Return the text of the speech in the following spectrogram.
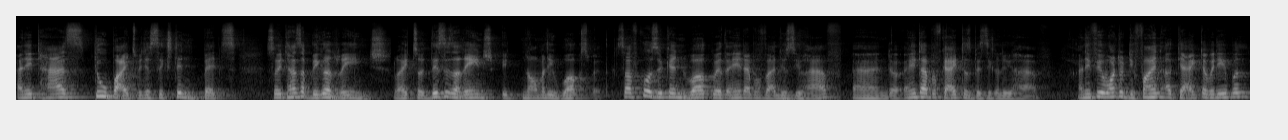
and it has two bytes, which is 16 bits. So it has a bigger range, right? So this is a range it normally works with. So of course you can work with any type of values you have and uh, any type of characters basically you have. And if you want to define a character variable,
